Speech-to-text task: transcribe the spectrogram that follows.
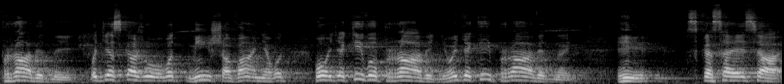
праведний. От я скажу, от Міша, Ваня, от, о, який ви праведні, от який праведний. І сказається,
